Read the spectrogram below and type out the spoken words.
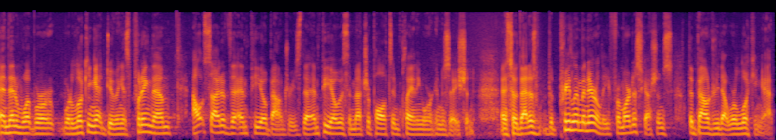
And then what we're, we're looking at doing is putting them outside of the MPO boundaries. The MPO is the Metropolitan Planning Organization. And so that is the preliminarily from our discussions, the boundary that we're looking at.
